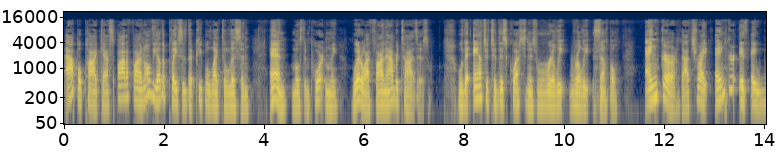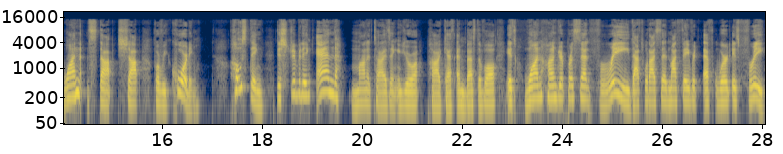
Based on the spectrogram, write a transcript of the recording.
Apple Podcasts, Spotify, and all the other places that people like to listen? And most importantly, where do I find advertisers? Well, the answer to this question is really, really simple. Anchor. That's right. Anchor is a one stop shop for recording, hosting, distributing, and monetizing your podcast. And best of all, it's 100% free. That's what I said. My favorite F word is free.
